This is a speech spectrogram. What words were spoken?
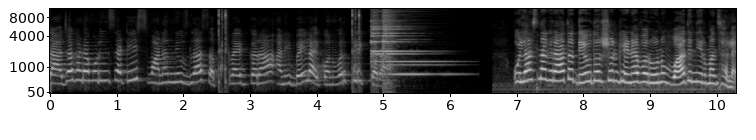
ताज्या घडामोडींसाठी स्वानंद न्यूजला सबस्क्राईब करा आणि बेल आयकॉनवर क्लिक करा. उल्हासनगरात देवदर्शन घेण्यावरून वाद निर्माण झालाय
